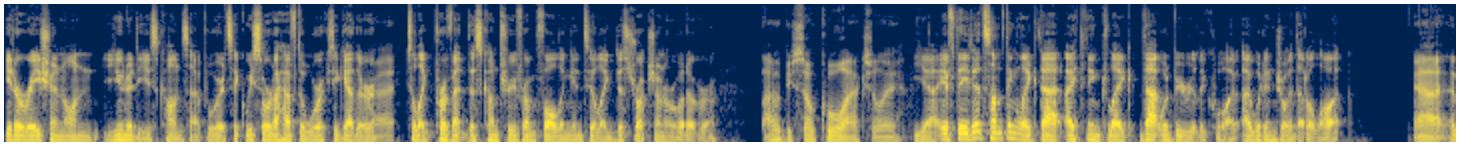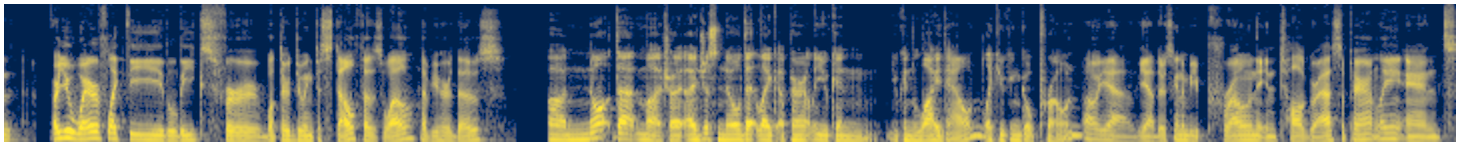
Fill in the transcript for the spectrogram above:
iteration on Unity's concept where it's like we sort of have to work together Right. to like prevent this country from falling into like destruction or whatever. That would be so cool, actually. Yeah, if they did something like that, I think like that would be really cool. I, I would enjoy that a lot. Yeah, and are you aware of like the leaks for what they're doing to stealth as well? Have you heard those? Uh, not that much. I, I just know that like apparently you can you can lie down, like you can go prone. Oh yeah, yeah. There's gonna be prone in tall grass apparently, and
